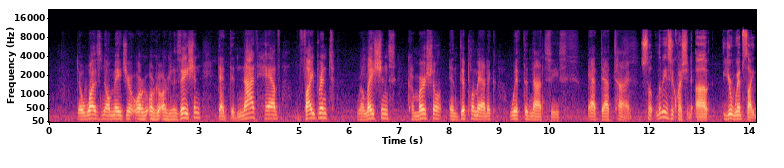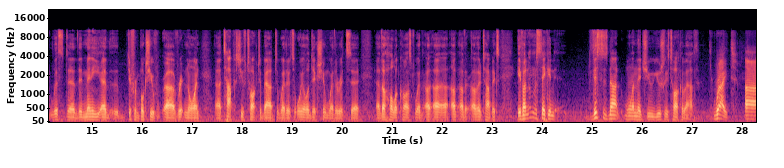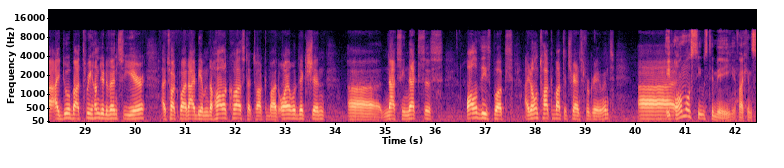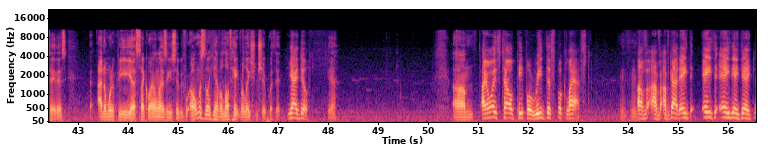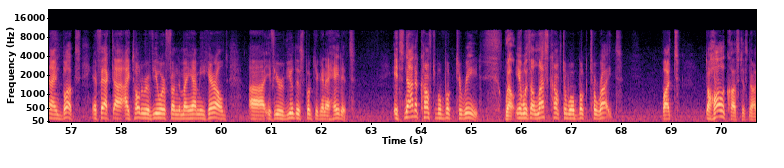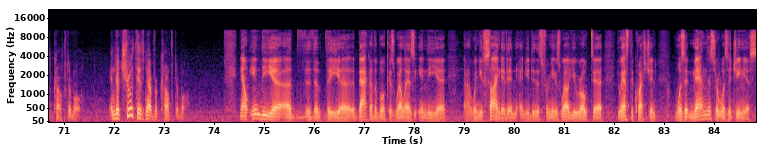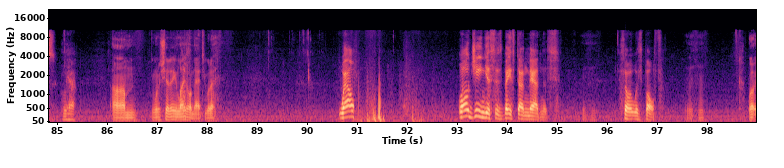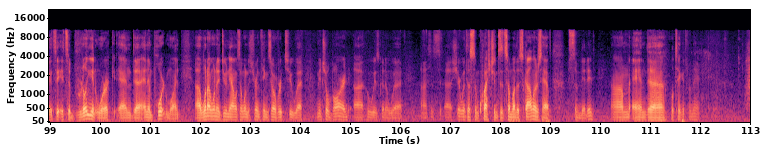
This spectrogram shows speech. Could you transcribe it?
there was no major or, or- organization that did not have vibrant relations, commercial and diplomatic, with the Nazis at that time. So let me ask you a question. Uh, your website lists uh, the many uh, different books you've uh, written on, uh, topics you've talked about, whether it's oil addiction, whether it's uh, uh, the Holocaust, whether, uh, uh, other, other topics. If I'm not mistaken, this is not one that you usually talk about. Right. Uh, I do about 300 events a year. I talk about IBM and the Holocaust. I talk about oil addiction, uh, Nazi Nexus, all of these books. I don't talk about the transfer agreement. Uh, It almost seems to me, if I can say this, I don't want to be uh, psychoanalyzing, you said before, almost like you have a love hate relationship with it. yeah, I do. Yeah. I always tell people read this book last. I've, I've, I've got eight, eight, eight, eight, eight, nine books. In fact, uh, I told a reviewer from the Miami Herald, uh, if you review this book, you're going to hate it. It's not a comfortable book to read. Well, It was a less comfortable book to write. But the Holocaust is not comfortable. And the truth is never comfortable. Now, in the uh, the the, the uh, back of the book, as well as in the uh, uh, when you signed it, and, and you did this for me as well, you wrote uh, you asked the question: Was it madness or was it genius? Yeah. Um, you want to shed any light on that? You want to? Well, all genius is based on madness. So it was both. Well, it's a, it's a brilliant work and uh, an important one. Uh, what I want to do now is I want to turn things over to uh, Mitchell Bard, uh, who is going to uh, uh, share with us some questions that some other scholars have submitted, um, and we'll take it from there.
